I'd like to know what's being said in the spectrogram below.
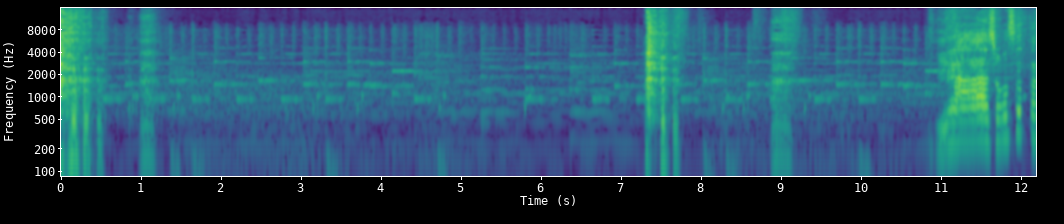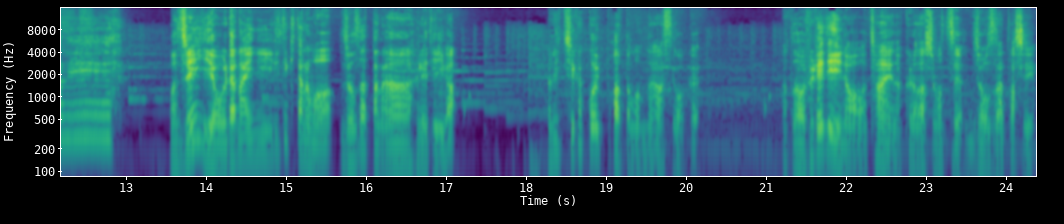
いやー、上手だったねー。まあ、ジェイを占いに入れてきたのも上手だったなフレディが。初日が恋っぽかったもんなすごく。あと、フレディのチャンへの黒出しも上手だったし、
